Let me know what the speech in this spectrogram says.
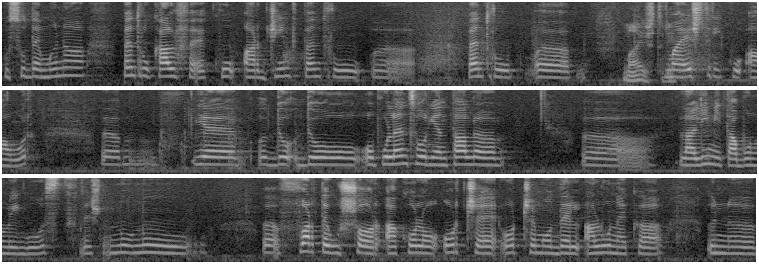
cu sud de mână, pentru calfe cu argint, pentru, pentru maestri. maestri cu aur. E de, de o opulență orientală la limita bunului gust, deci nu, nu foarte ușor acolo orice, orice model alunecă în,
